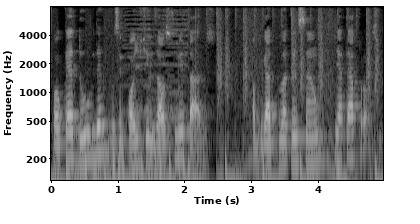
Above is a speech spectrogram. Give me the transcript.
Qualquer dúvida, você pode utilizar os comentários. Obrigado pela atenção e até a próxima.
